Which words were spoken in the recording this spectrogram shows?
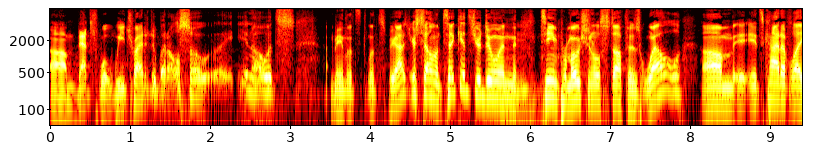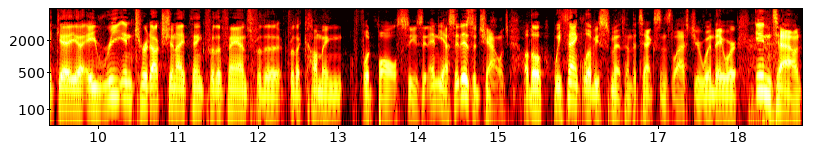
Um, that's what we try to do, but also, you know, it's. I mean, let's let's be honest. You're selling tickets. You're doing mm-hmm. team promotional stuff as well. Um, it, it's kind of like a, a reintroduction, I think, for the fans for the for the coming football season. And yes, it is a challenge. Although we thank Lovie Smith and the Texans last year when they were in town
